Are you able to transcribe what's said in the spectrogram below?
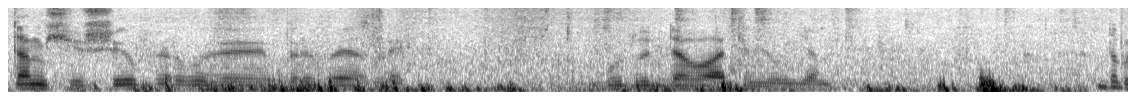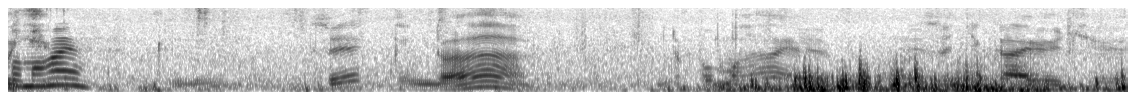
Там ще шифер е, привезли, будуть давати людям. Допомагає? Це да, допомагає. Не затікають, е,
